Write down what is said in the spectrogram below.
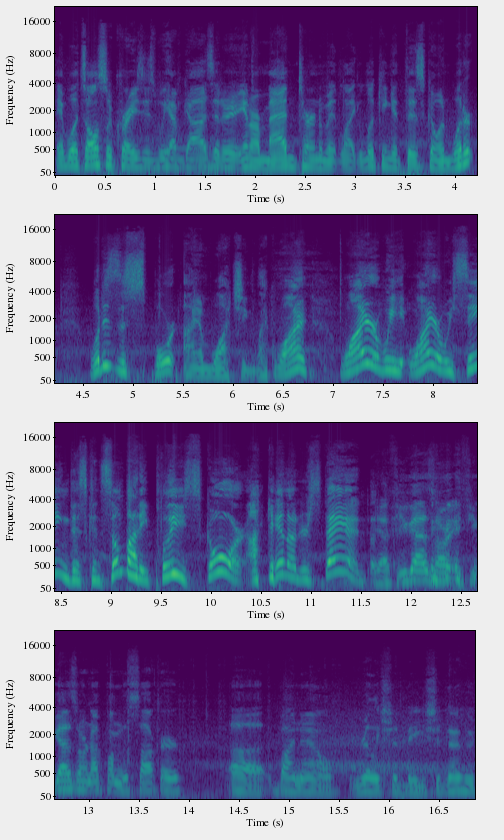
And what's also crazy is we have guys that are in our Madden tournament, like looking at this, going, "What are, what is this sport I am watching? Like, why, why are we, why are we seeing this? Can somebody please score? I can't understand." Yeah, if you guys are if you guys aren't up on the soccer uh, by now, you really should be. You should know who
